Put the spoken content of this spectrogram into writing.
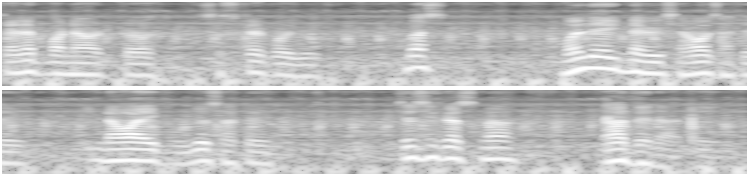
ચેનલ પણ તો સબસ્ક્રાઈબ કરજો. બસ, મળીએ એક નવી સેવા સાથે નવા એક વીડિયો સાથે. જય શ્રી કૃષ્ણ. રાધે રાધે.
